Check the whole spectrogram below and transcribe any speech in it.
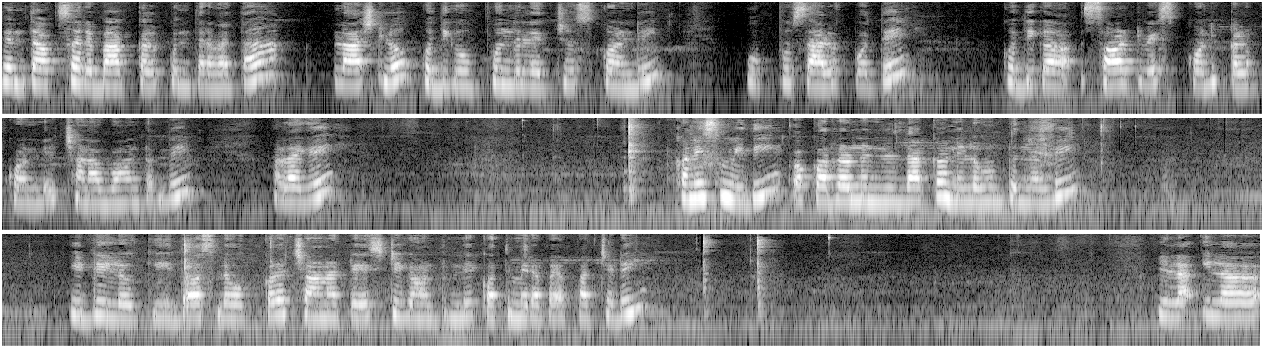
ఇదంతా ఒకసారి బాగా కలుపుకున్న తర్వాత లాస్ట్లో కొద్దిగా ఉప్పు ఉందో లేదు చూసుకోండి. ఉప్పు సాలకపోతే కొద్దిగా సాల్ట్ వేసుకొని కలుపుకోండి. చాలా బాగుంటుంది. అలాగే కనీసం ఇది ఒక రెండు నెలల దాకా నిల్వ ఉంటుందండి. ఇడ్లీలోకి దోశలో కూడా చాలా టేస్టీగా ఉంటుంది కొత్తిమీర పచ్చడి. ఇలా ఇలా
